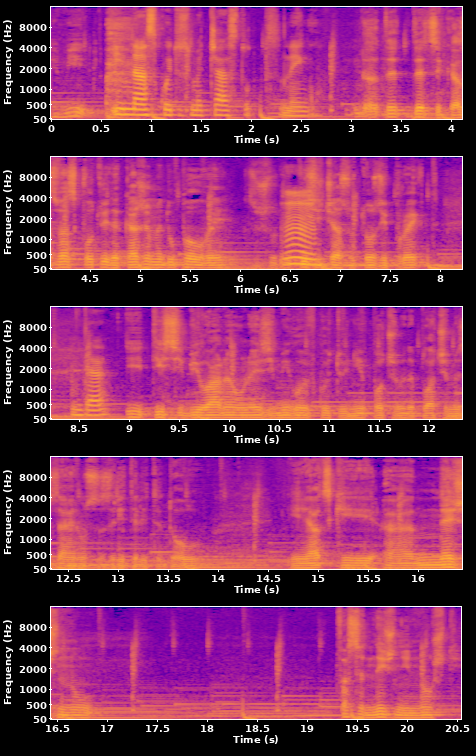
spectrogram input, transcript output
Еми, и нас, които сме част от него? да, де, де се казва, аз каквото и да кажа, ме допълвай, защото mm. ти си част от този проект. Да. И ти си била на онези мигове, в които и ние почваме да плачеме заедно с зрителите долу. И адски а, нежно... Това са нежни нощи.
